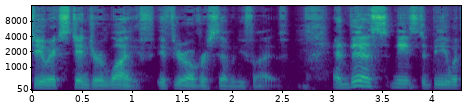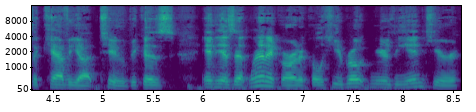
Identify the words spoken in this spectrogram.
to extend your life if you're over 75. And this needs to be with a caveat too, because in his Atlantic article, he wrote near the end here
